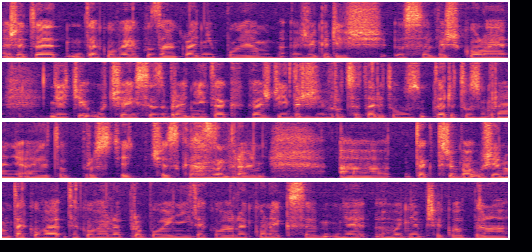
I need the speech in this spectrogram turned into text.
a že to je takový jako základní pojem, že když se ve škole děti učí se zbraní, tak každý drží v ruce tady, tou, tady tu zbraň a je to prostě česká zbraň. A tak třeba už jenom taková, takovéhle propojení, takováhle konexe mě hodně překvapila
